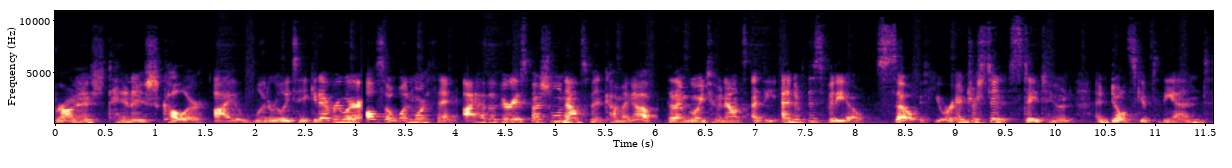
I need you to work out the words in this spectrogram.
brownish tannish color. I literally take it everywhere. Also one more thing. I have a very special announcement coming up that i'm going to announce at the end of this video. So if you are interested stay tuned and don't skip to the end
